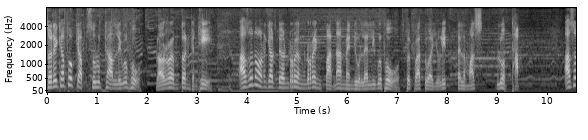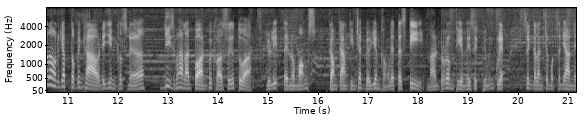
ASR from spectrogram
สวัสดีครับพบกับสุลุข่าวลิเวอร์พูลเราเริ่มต้นกันที่อาร์เซนอลนะครับเดินเรื่องเร่งปาดหน้าแมนยูและลิเวอร์พูลเพื่อคว้าตัวยูริสเตลมัสร่วมทัพอาร์เซนอลนะครับตกเป็นข่าวได้ยื่นข้อเสนอ 25 ล้านปอนด์เพื่อขอซื้อตัวยูริสเตลมัสกองกลางทีมชาติเบลเยียมของเลสเตอร์ซิตี้มาร่วมทีมในศึกพรีเมียร์อังกฤษซึ่งกำลังจะหมดสัญญาณใน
